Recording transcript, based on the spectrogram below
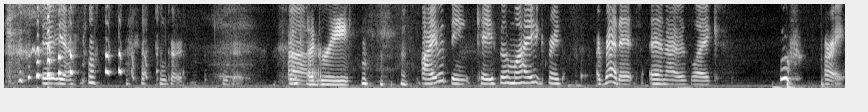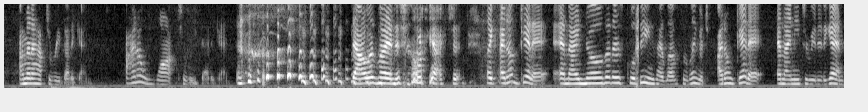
Eh, yes. Concurred. Concurred. Uh, Agree. I would think, okay, so my experience, I read it and I was like, whew, all right, I'm going to have to read that again. I don't want to read that again. that was my initial reaction. Like, I don't get it. And I know that there's cool things. I love some language. I don't get it. And I need to read it again.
